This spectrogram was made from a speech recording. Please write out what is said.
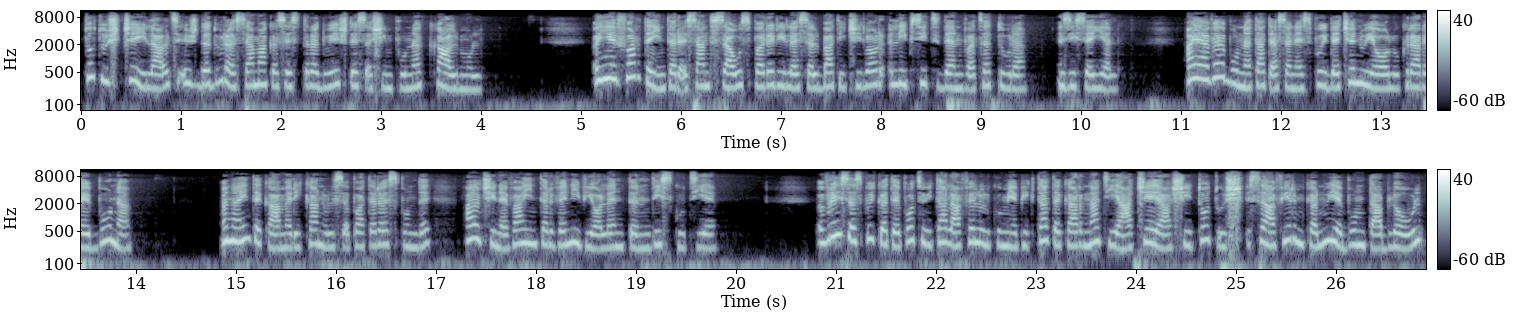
Totuși ceilalți își dădură seama că se străduiește să-și impună calmul. E foarte interesant să auzi părerile sălbaticilor lipsiți de învățătură," zise el. Ai avea bunătatea să ne spui de ce nu e o lucrare bună?" Înainte ca americanul să poată răspunde, altcineva interveni violent în discuție. Vrei să spui că te poți uita la felul cum e pictată carnația aceea și totuși să afirm că nu e bun tabloul?"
